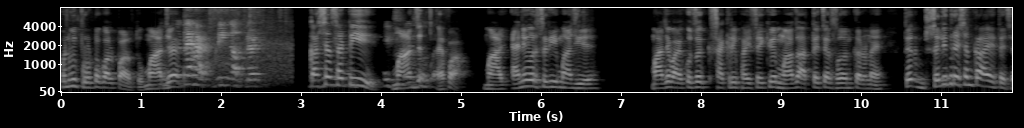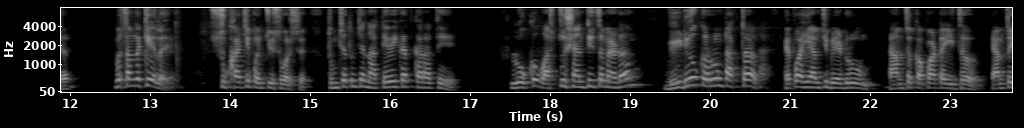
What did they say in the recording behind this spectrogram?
पण मी प्रोटोकॉल पाळतो. माझ्या आपल्या कशासाठी? माझं हे ॲनिव्हर्सरी माझी आहे. माझ्या बायकोचं सॅक्रिफाईस आहे किंवा माझा अत्याचार सहन करणं आहे. तर सेलिब्रेशन काय आहे त्याच्यात? बरं समजा केलंय. सुखाची पंचवीस वर्ष. तुमच्या तुमच्या नातेवाईकात करा ते. लोक वास्तुशांतीचं मॅडम व्हिडिओ करून टाकतात. हे पहा ही आमची बेडरूम हे आमचं कपाट आहे इथं. हे आमचं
